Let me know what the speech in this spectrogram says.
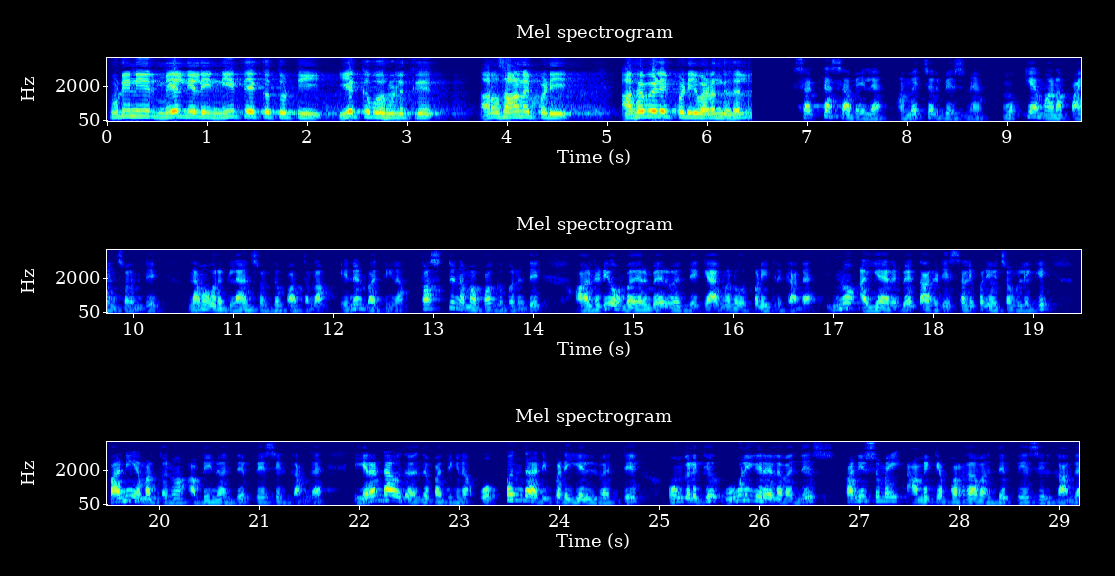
குடிநீர் மேல்நிலை நீர்த்தேக்க தொட்டி இயக்குபவர்களுக்கு அரசாணைப்படி அகவிலைப்படி வழங்குதல். சட்டசபையில அமைச்சர் பேசின முக்கியமான பாயிண்ட்ஸ் வந்து நம்ம ஒரு கிளான்ஸ் வந்து பார்த்தலாம் என்னன்னு பார்த்தீங்கன்னா ஃபர்ஸ்ட் நம்ம பார்க்க போகிறது ஆல்ரெடி ஒன்பதாயிரம் பேர் வந்து கேங்மேன் ஒர்க் பண்ணிட்டு இருக்காங்க. இன்னும் ஐயாயிரம் பேர் ஆல்ரெடி செலக்ட் பண்ணி வச்சவங்களுக்கு பணி அமர்த்தணும் அப்படின்னு வந்து பேசியிருக்காங்க. இரண்டாவது வந்து பார்த்தீங்கன்னா ஒப்பந்த அடிப்படையில் வந்து உங்களுக்கு ஊழியர்களை வந்து பணி சுமை அமைக்கப்படுறதா வந்து பேசியிருக்காங்க.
